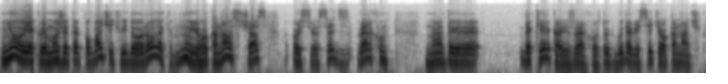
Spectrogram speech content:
У нього, як ви можете побачити, відеоролик, ну, його канал зараз ось висить зверху над е, де киркою зверху. Тут буде висіти його каналчик.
